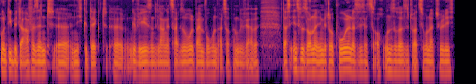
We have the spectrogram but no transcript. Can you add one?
Und die Bedarfe sind äh, nicht gedeckt äh, gewesen, lange Zeit, sowohl beim Wohnen als auch beim Gewerbe. Das insbesondere in Metropolen, das ist jetzt auch unsere Situation natürlich.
